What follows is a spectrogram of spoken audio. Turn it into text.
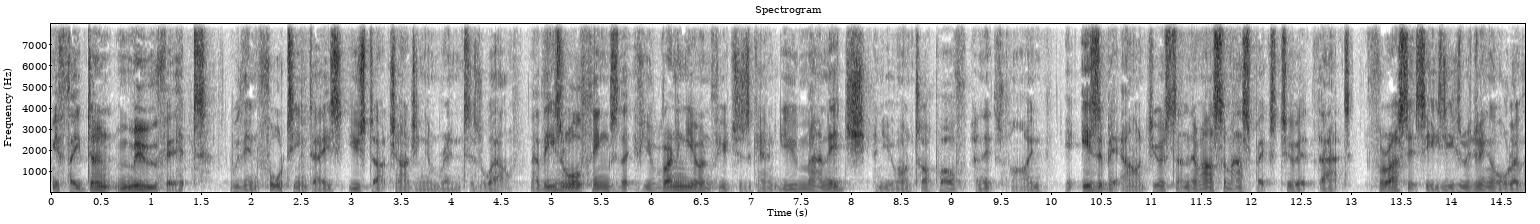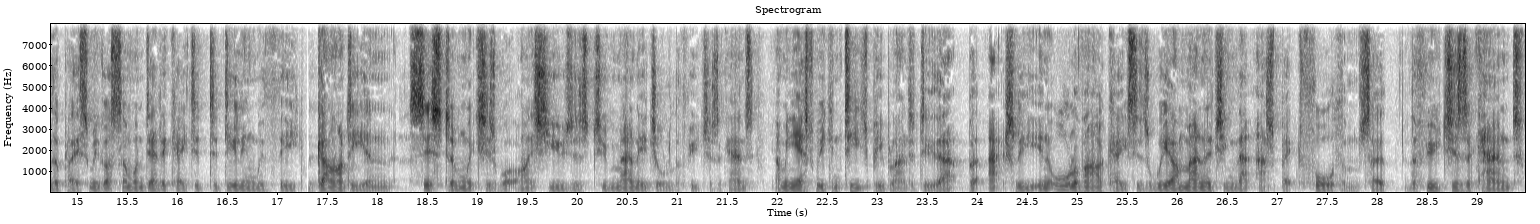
if they don't move it, within 14 days, you start charging them rent as well. Now, these are all things that if you're running your own futures account, you manage and you're on top of, and it's fine. It is a bit arduous, and there are some aspects to it that for us it's easy because we're doing it all over the place, and we've got someone dedicated to dealing with the Guardian system, which is what ICE uses to manage all of the futures accounts. I mean, yes, we can teach people how to do that, but actually, in all of our cases, we are managing that aspect for them. So the futures account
